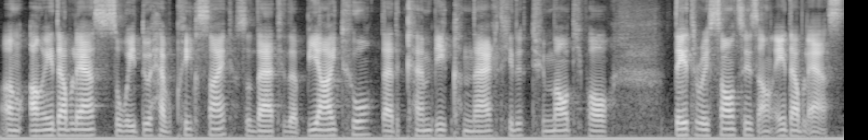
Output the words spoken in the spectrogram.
on, on AWS, so we do have QuickSight, so that the BI tool that can be connected to multiple data resources on AWS.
